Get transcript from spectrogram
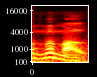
那么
